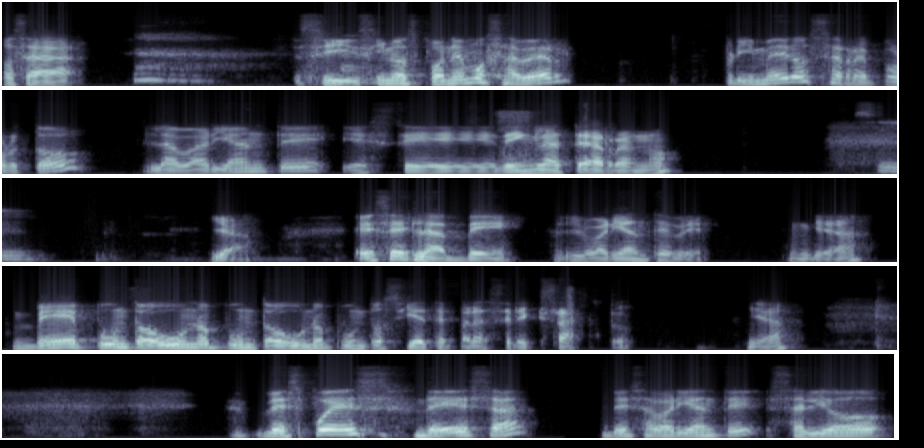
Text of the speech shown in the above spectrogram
O sea, si, si nos ponemos a ver, primero se reportó la variante este, de Inglaterra, ¿no? sí. Ya. Esa es la B, la variante B. ¿Ya? B.1.1.7 para ser exacto. ¿Ya? Después de esa, de esa variante, salió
